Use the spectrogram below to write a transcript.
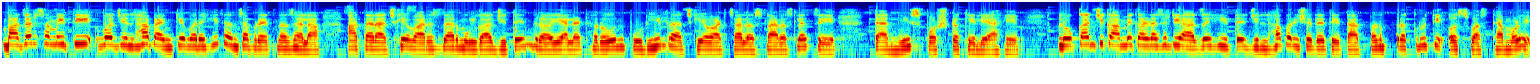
बाजार समिती व जिल्हा बँकेवरही त्यांचा प्रयत्न झाला. आता राजकीय वारसदार मुलगा जितेंद्र याला ठरवून पुढील राजकीय वाटचाल असणार असल्याचे त्यांनी स्पष्ट केले आहे. लोकांची कामे करण्यासाठी आजही ते जिल्हा परिषदेत येतात पण प्रकृती अस्वास्थ्यामुळे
